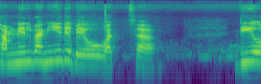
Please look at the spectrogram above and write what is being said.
থামনেল বানিয়ে দেবে ও আচ্ছা। দিও।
